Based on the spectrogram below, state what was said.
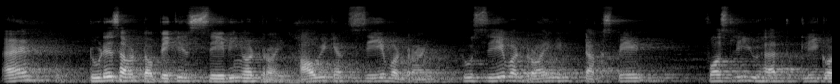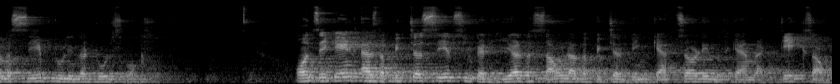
And today's our topic is saving a drawing. How we can save a drawing. To save a drawing in Tux Paint, Firstly, you have to click on the save tool in the tools box. On second, as the picture saves, you can hear the sound of the picture being captured in the camera. Click sound.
